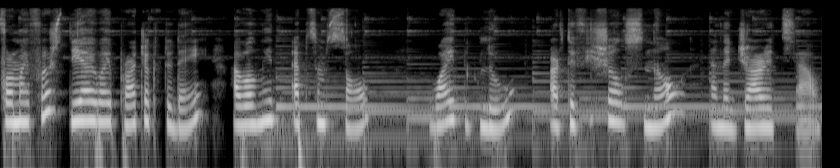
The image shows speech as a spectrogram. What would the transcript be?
For my first DIY project today I will need Epsom salt, white glue, artificial snow and a jar itself.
